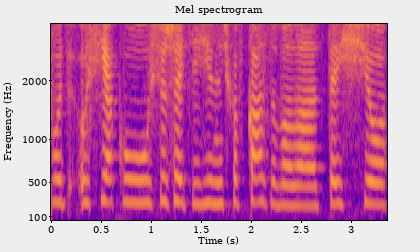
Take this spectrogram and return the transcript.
от, ось як у сюжеті жіночка вказувала, те, що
